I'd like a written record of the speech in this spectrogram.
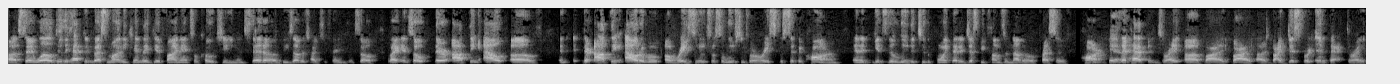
uh, say, well, do they have to invest money? Can they give financial coaching instead of these other types of things? And so, like, and so they're opting out of and they're opting out of a, a race neutral solution to a race specific harm and it gets diluted to the point that it just becomes another oppressive harm yeah. that happens right uh, by by uh, by disparate impact right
